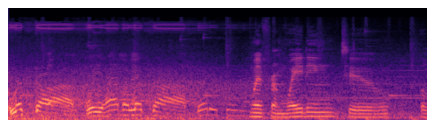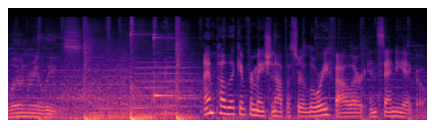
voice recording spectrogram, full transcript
Liftoff. We have a liftoff. Went from waiting to balloon release. I'm Public Information Officer Lori Fowler in San Diego.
